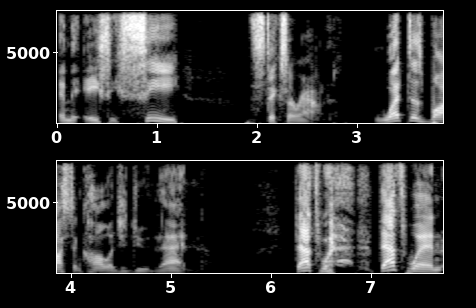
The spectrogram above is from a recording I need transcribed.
and the ACC sticks around. What does Boston College do then? That's when that's when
